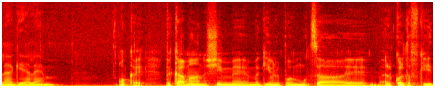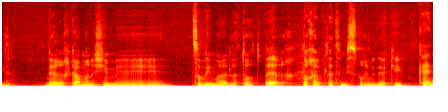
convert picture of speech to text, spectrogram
להגיע אליהם. אוקיי, okay. וכמה אנשים מגיעים לפה ממוצע על כל תפקיד? בערך כמה אנשים צובאים על הדלתות? בערך, את לא חייבת לתת מספרים מדויקים. כן,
